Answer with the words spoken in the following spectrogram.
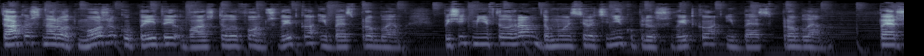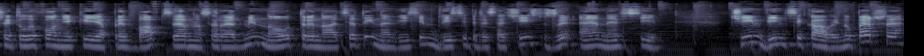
Також народ можу купити ваш телефон швидко і без проблем. Пишіть мені в телеграм, домовимося у ціні, куплю швидко і без проблем. Перший телефон, який я придбав, це в нас Redmi Note 13 на 8256 з NFC. Чим він цікавий? Ну, перше,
